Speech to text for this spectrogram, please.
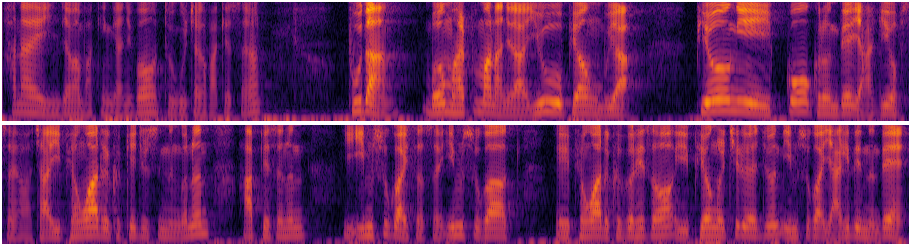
하나의 인자만 바뀐 게 아니고 두 글자가 바뀌었어요. 부단, 몸할 뿐만 아니라 유병 무약 병이 있고 그런데 약이 없어요. 자, 이 병화를 극해 줄 수 있는 거는 앞에서는 이 임수가 있었어요. 임수가 병화를 극을 해서 이 병을 치료해 준 임수가 약이 됐는데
